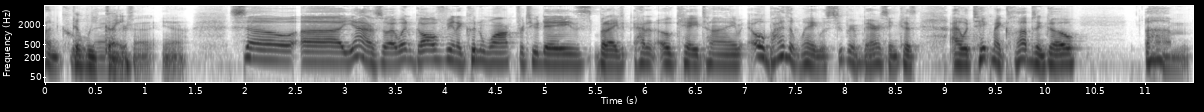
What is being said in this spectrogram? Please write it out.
uncool The or. Yeah. So uh, yeah, so I went golfing. I couldn't walk for two days, but I had an okay time. Oh, by the way, it was super embarrassing because I would take my clubs and go. Um,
